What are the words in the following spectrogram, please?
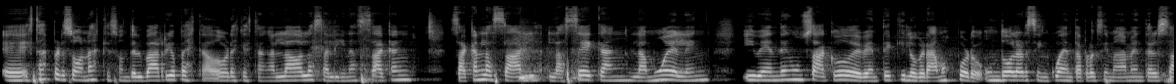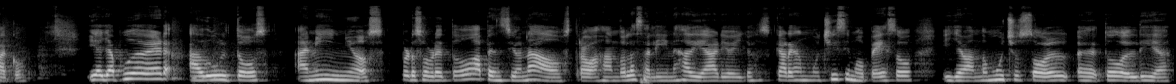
Eh, estas personas que son del barrio pescadores, que están al lado de las salinas, sacan, sacan la sal, la secan, la muelen y venden un saco de 20 kilogramos por un dólar cincuenta aproximadamente el saco. Y allá pude ver adultos, a niños, pero sobre todo a pensionados trabajando las salinas a diario. Ellos cargan muchísimo peso y llevando mucho sol eh, todo el día.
